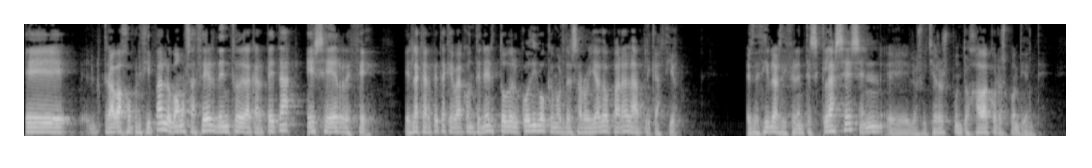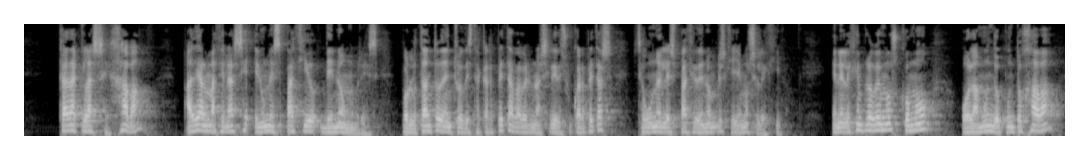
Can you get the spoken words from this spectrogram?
Eh, el trabajo principal lo vamos a hacer dentro de la carpeta src, es la carpeta que va a contener todo el código que hemos desarrollado para la aplicación, es decir, las diferentes clases en eh, los ficheros .java correspondiente. Cada clase Java ha de almacenarse en un espacio de nombres, por lo tanto, dentro de esta carpeta va a haber una serie de subcarpetas según el espacio de nombres que hayamos elegido. En el ejemplo vemos cómo holamundo.java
